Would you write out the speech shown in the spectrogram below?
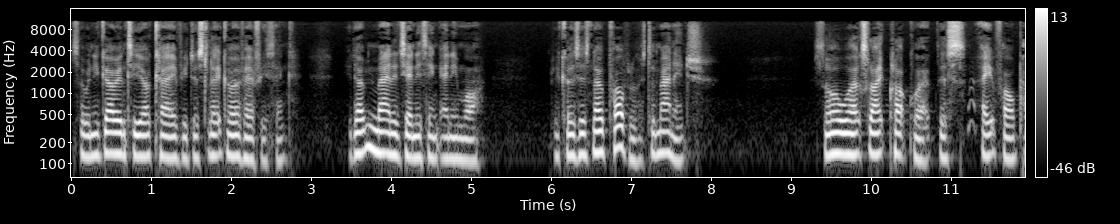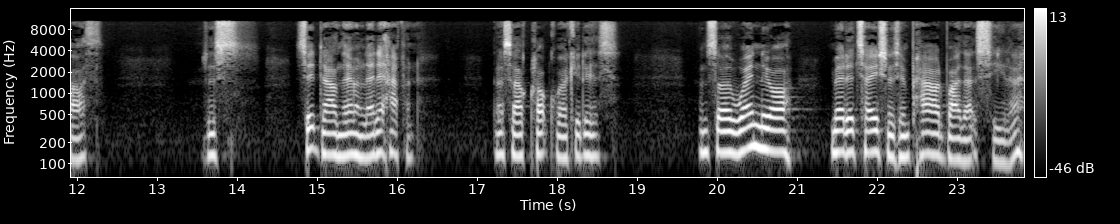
So when you go into your cave, you just let go of everything. You don't manage anything anymore because there's no problems to manage. It all works like clockwork, this Eightfold Path. Just sit down there and let it happen. That's how clockwork it is. And so when your meditation is empowered by that sila,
